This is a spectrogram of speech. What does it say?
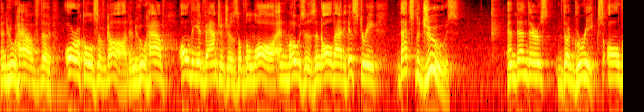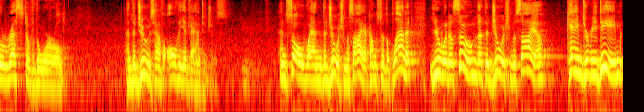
and who have the oracles of God, and who have all the advantages of the law and Moses and all that history, that's the Jews. And then there's the Greeks, all the rest of the world. And the Jews have all the advantages. And so when the Jewish Messiah comes to the planet, you would assume that the Jewish Messiah came to redeem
